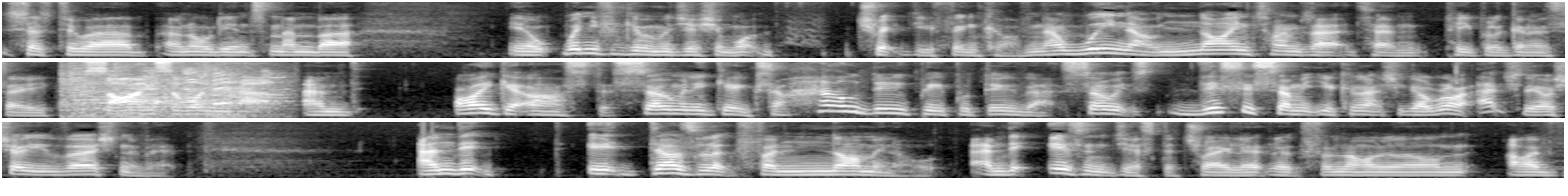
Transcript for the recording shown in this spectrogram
it says to a, an audience member, you know, when you think of a magician, what trick do you think of? Now we know nine times out of ten people are going to say sawing someone you have. And I get asked at so many gigs, so how do people do that? So it's this is something you can actually go right. Actually, I'll show you a version of it, and it it does look phenomenal, and it isn't just a trailer. It looks phenomenal. I've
